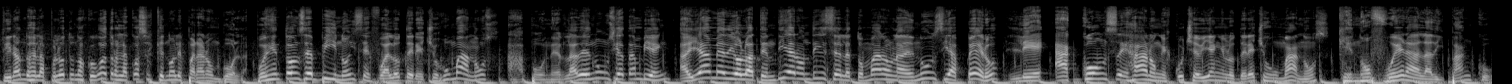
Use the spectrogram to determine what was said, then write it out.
tirándose la pelota unos con otros. La cosa es que no les pararon bola. Pues entonces vino y se fue a los derechos humanos a poner la denuncia también. Allá medio lo atendieron, dice, le tomaron la denuncia, pero le aconsejaron, escuche bien, en los derechos humanos, que no fuera a la Dipanco,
